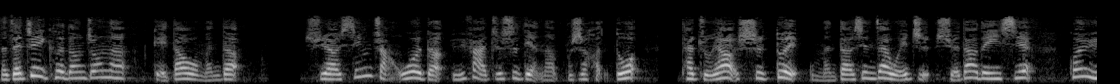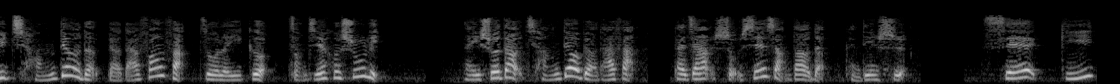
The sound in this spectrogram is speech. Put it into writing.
那在这一课当中呢，给到我们的需要新掌握的语法知识点呢，不是很多。它主要是对我们到现在为止学到的一些关于强调的表达方法做了一个总结和梳理。那一说到强调表达法，大家首先想到的肯定是 say gi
